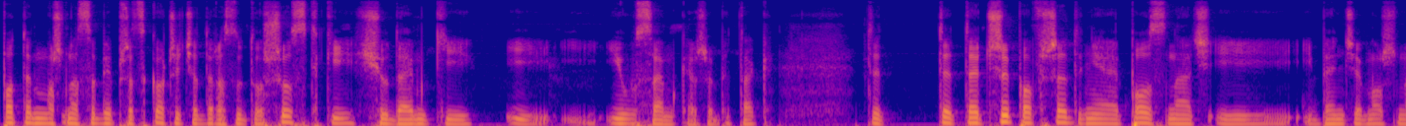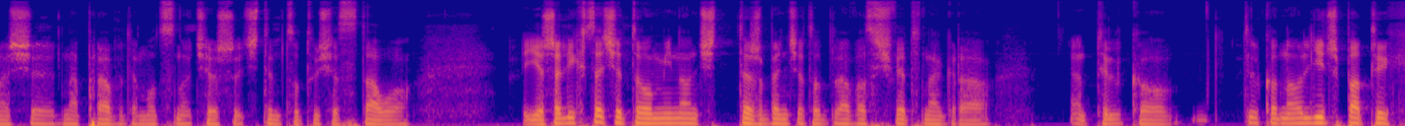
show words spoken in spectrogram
potem można sobie przeskoczyć od razu do szóstki, siódemki i, i, i ósemkę, żeby tak te, te trzy powszednie poznać i, i będzie można się naprawdę mocno cieszyć tym, co tu się stało. Jeżeli chcecie to ominąć, też będzie to dla was świetna gra. Tylko, tylko no, liczba tych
